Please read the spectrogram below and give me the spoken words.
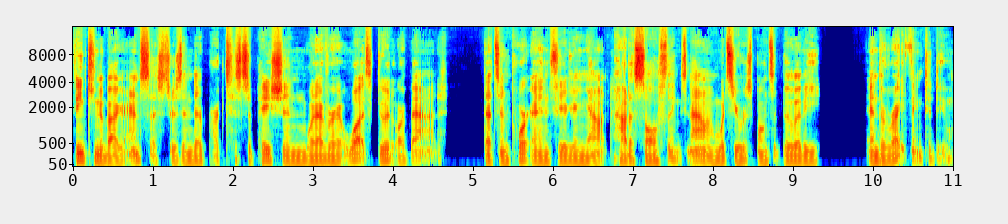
thinking about your ancestors and their participation, whatever it was, good or bad, that's important in figuring out how to solve things now and what's your responsibility and the right thing to do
